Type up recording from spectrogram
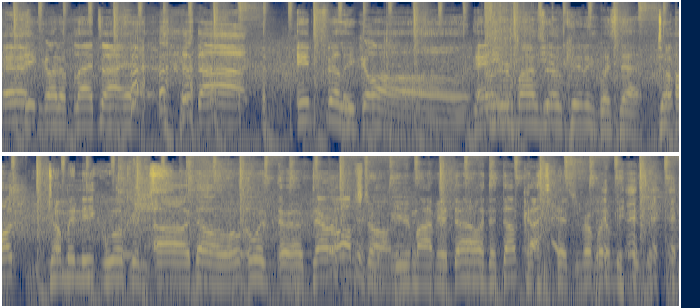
tire. He caught a flat tire. Dog. In Philly. Oh. You know what it reminds me of, Kenny? What's that? Dom- Dominique Wilkins. Oh no, it was uh, Darryl Armstrong. You remind me of Darryl in the dunk contest. Remember them?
